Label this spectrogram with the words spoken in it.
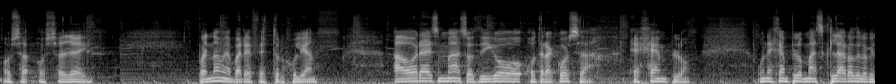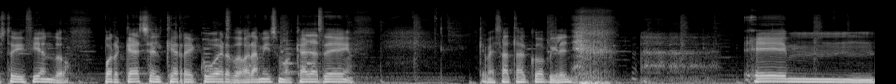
Os, os Pues no me aparece Héctor Julián. Ahora es más, os digo otra cosa. Ejemplo. Un ejemplo más claro de lo que estoy diciendo. Porque es el que recuerdo ahora mismo. Cállate. Que me salta el copy, leña. Em,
